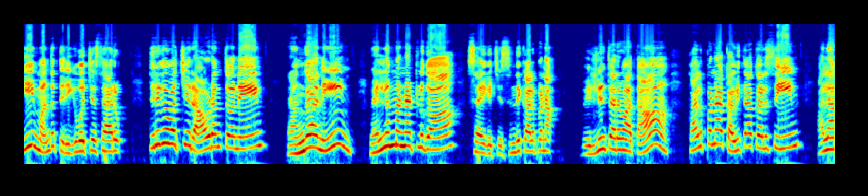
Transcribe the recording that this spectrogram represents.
ఈ మంద తిరిగి వచ్చేశారు. తిరిగి వచ్చి రావడంతోనే రంగాని వెళ్ళమన్నట్లుగా సైగ చేసింది కల్పన. వెళ్ళిన తర్వాత కల్పన కవిత కలిసి అలా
